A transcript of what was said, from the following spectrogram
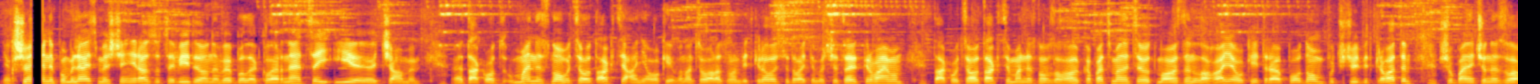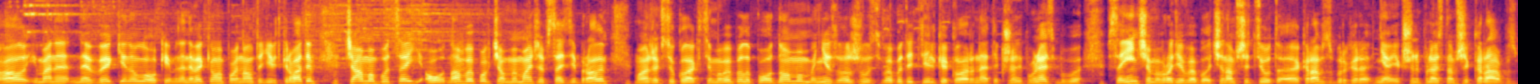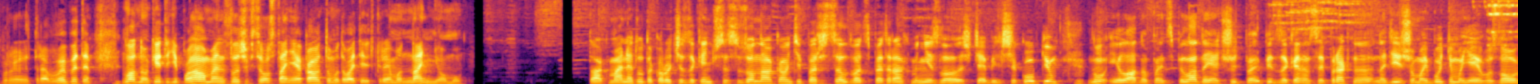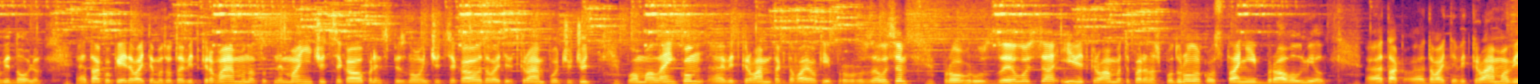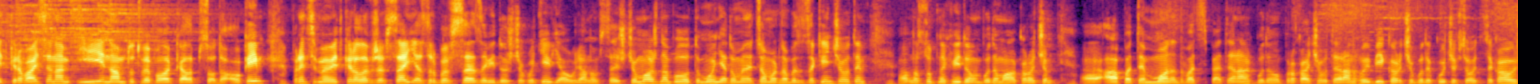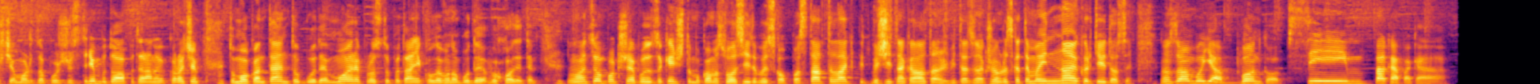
Якщо не помиляюсь, ми ще ні разу це відео не вибили кларнецей і е, чами. Е, так, от у мене знову ця от акція. А, ні, окей, вона цього разу нам відкрилася. Давайте ми ще це відкриваємо. Так, оця от акція в мене знову залагала. Капець, в мене цей от магазин лагає. Окей, треба по одному по чуть-чуть відкривати, щоб мене нічого не залагало. І мене не викинуло. Окей, мене не викинуло, погнали тоді відкривати. Чам або цей. О, нам випав чам. Ми майже все зібрали. Майже всю колекцію ми вибили по одному. Мені залишилось вибити тільки кларнет. Якщо не помиляюсь, бо все інше ми вроді вибили. Чи нам ще ці от е, крабсбургери? Ні, якщо не помиляюсь, нам ще крабсбургери треба вибити. Ну ладно, окей, тоді погнали. У мене залишився останній аккаунт, тому давайте відкриємо на ньому. Так, в мене тут, коротше, закінчився сезон на аккаунті перший сил 25 ранг, мені злили ще більше кубків. Ну і ладно, в принципі, ладно, я чуть підзакинув цей проект. на- Надіюсь, що в майбутньому я його знову відновлю. Е, так, окей, давайте ми тут відкриваємо. У нас тут немає нічого цікавого, в принципі, знову нічого цікавого. Давайте відкриваємо по чуть-чуть, помаленьку. Е, відкриваємо. Так, давай, окей, прогрузилося. Прогрузилося. І відкриваємо тепер наш подарунок. Останній Бравл Міл. Е, так, е, давайте відкриваємо, відкривайся нам, і нам тут випала келепсода. Окей. В принципі, ми відкрили вже все. Я зробив все за відео, що хотів. Я оглянув все, що можна було. Тому я думаю, на цьому можна буде закінчувати. В наступних відео ми будемо коротше е, апати Мона 25 ранг, будемо прокачувати ранговий бій. Коротше, буде куча всього цікавого. Ще може запущу стрім, буду апати ранговий. Коротше, тому контенту буде море. Просто питання, коли воно буде виходити. Ну на цьому поки що я буду закінчити. Тому кому відео, обов'язково поставте лайк, підпишіться на канал та нажміть на дзвінок, якщо вам розкати мої найкруті відоси. Ну з вами був я, Бонко. Всім пока-пока.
